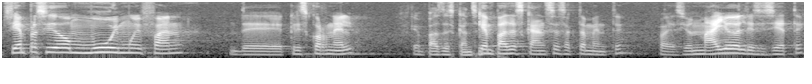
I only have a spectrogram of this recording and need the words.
siempre he sido muy, muy fan de Chris Cornell. Que en paz descanse. Que en paz descanse, exactamente. Falleció en mayo del 17.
